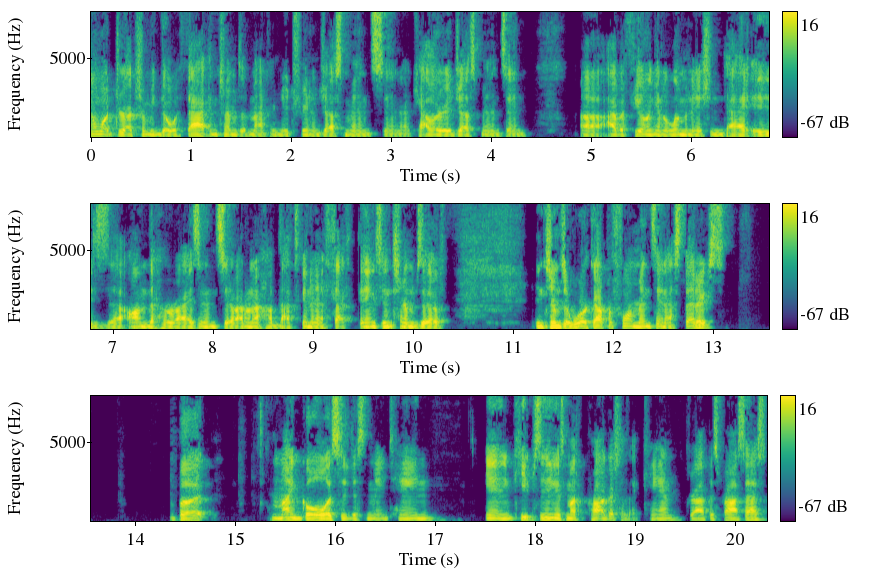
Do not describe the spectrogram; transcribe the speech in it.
on what direction we go with that in terms of macronutrient adjustments and uh, calorie adjustments, and uh, I have a feeling an elimination diet is uh, on the horizon. So I don't know how that's going to affect things in terms of in terms of workout performance and aesthetics. But my goal is to just maintain and keep seeing as much progress as I can throughout this process.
